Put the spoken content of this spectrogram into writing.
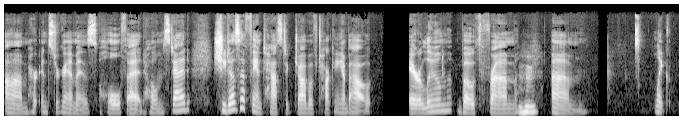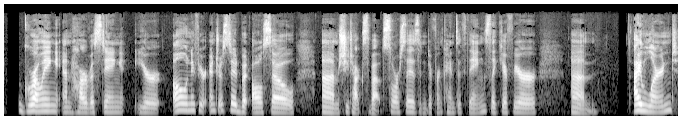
Um, her Instagram is Whole Fed Homestead. She does a fantastic job of talking about heirloom, both from mm-hmm. um, like growing and harvesting your own if you're interested, but also um, she talks about sources and different kinds of things. Like if you're, um, I learned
